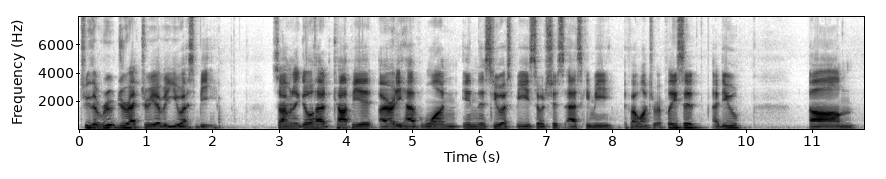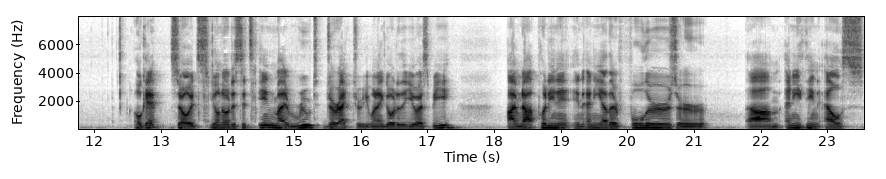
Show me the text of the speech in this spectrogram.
to the root directory of a USB. So I'm going to go ahead, copy it. I already have one in this USB, so it's just asking me if I want to replace it. I do. Um, okay, so it's you'll notice it's in my root directory. When I go to the USB, I'm not putting it in any other folders or um, anything else.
